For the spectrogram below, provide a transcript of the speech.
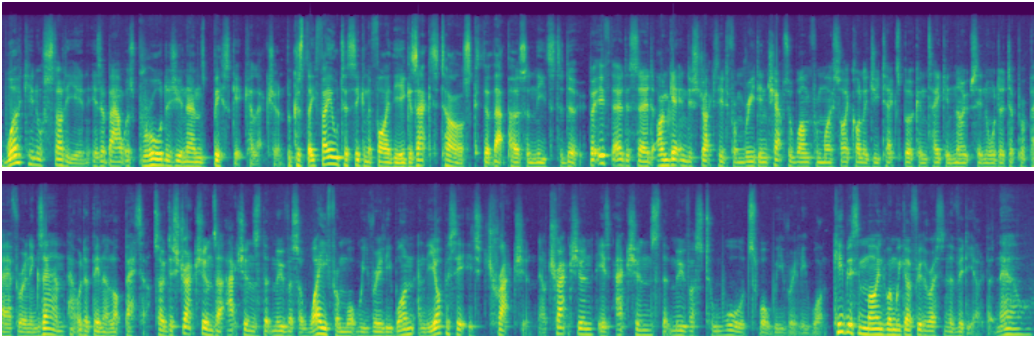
Working or studying is about as broad as your nan's biscuit collection because they fail to signify the exact task that that person needs to do. But if they'd have said, I'm getting distracted from reading chapter one from my psychology textbook and taking notes in order to prepare for an exam, that would have been a lot better. So distractions are actions that move us away from what we really want and the opposite is traction. Now traction is actions that move us towards what we really want. Keep this in mind when we go through the rest of the video. But now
